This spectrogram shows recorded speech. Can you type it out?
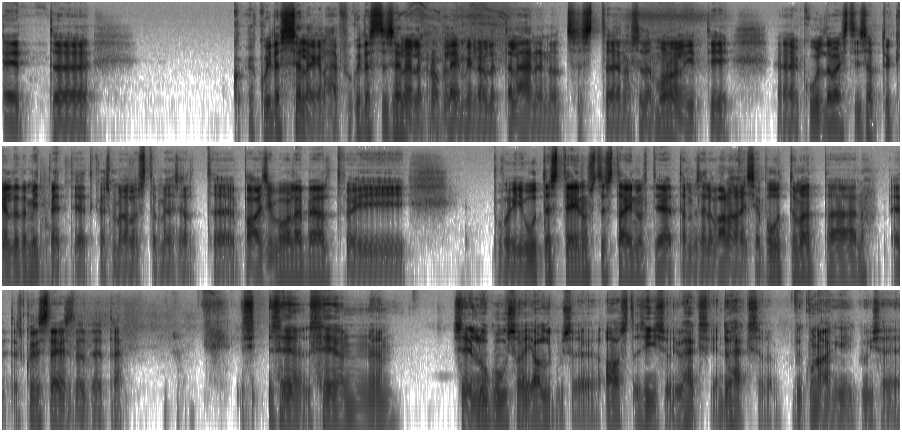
et äh, kuidas sellega läheb või kuidas te sellele probleemile olete lähenenud, sest äh, noh, seda monoliiti äh, kuuldavasti saab tükeldada mitmeti, et kas me alustame sealt baasi poole pealt või. või uutest teenustest ainult ja jätame selle vana asja puutumata, noh, et, kuidas teie seda teete? see, see on see lugu sai alguse aasta siis oli üheksakümmend üheksa või kunagi, kui see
